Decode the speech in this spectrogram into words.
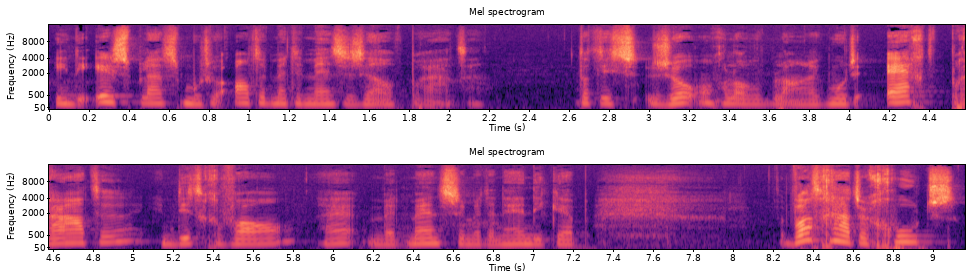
in de eerste plaats moeten we altijd met de mensen zelf praten. Dat is zo ongelooflijk belangrijk. We moeten echt praten, in dit geval hè, met mensen met een handicap. Wat gaat er goed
